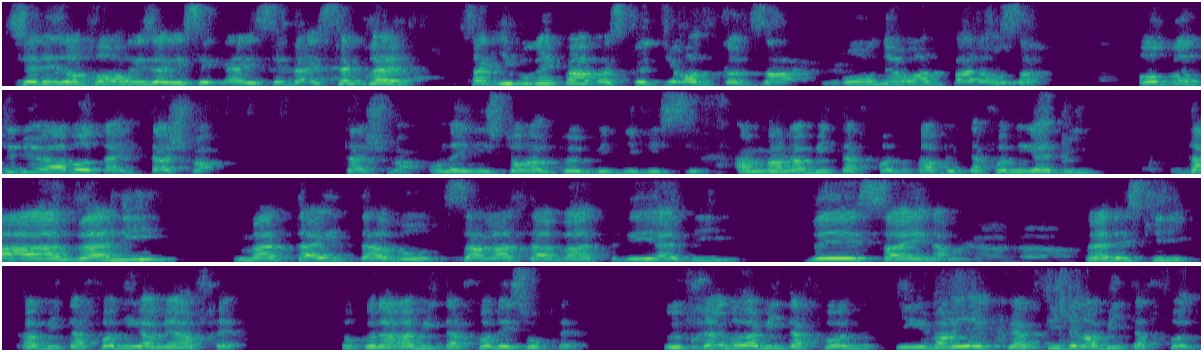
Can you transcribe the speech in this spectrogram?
S'il y a des enfants, on les a laissés. C'est le problème. Ça qui ne voulait pas, parce que tu rentres comme ça. On ne rentre pas dans ça. On continue à Botaï. Tâche pas. Tâche pas. On a une histoire un peu difficile. Amar Rabbi Tarfon. Rabbi Tarfon, il a dit Ta'avani matai tavo tsaratabat riadi ve'esaena. Regardez ce qu'il dit. Rabbi Tarfon, il avait un frère. Donc, on a Rabbi Tarfon et son frère. Le frère de Rabbi Tarfon, il est marié avec la fille de Rabbi Tarfon.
